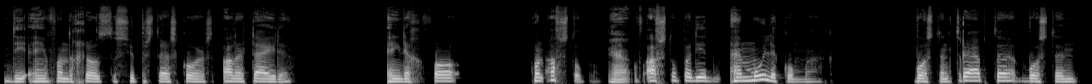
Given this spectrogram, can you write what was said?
Die een van de grootste superstar scorers aller tijden. In ieder geval kon afstoppen. Ja. Of afstoppen die het hem moeilijk kon maken. Boston trapte. Boston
